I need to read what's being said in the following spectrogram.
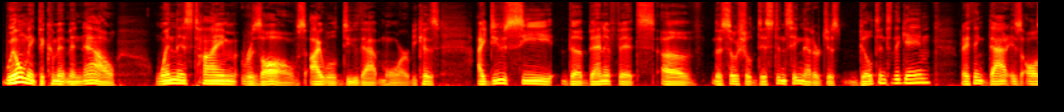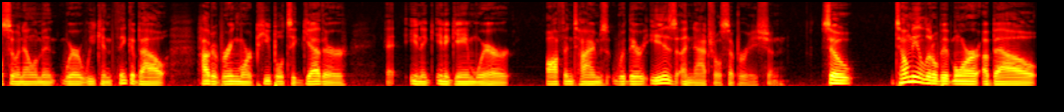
will make the commitment now when this time resolves, I will do that more because I do see the benefits of the social distancing that are just built into the game. But I think that is also an element where we can think about how to bring more people together eh, in a in a game where oftentimes there is a natural separation. So tell me a little bit more about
